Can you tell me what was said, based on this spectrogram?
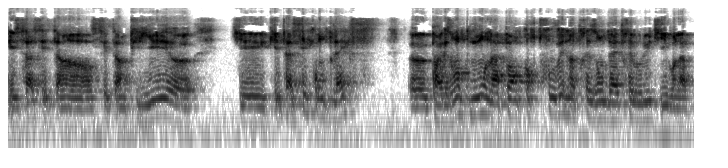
Et ça, c'est un, c'est un pilier qui est, qui est assez complexe euh, par exemple, nous, on n'a pas encore trouvé notre raison d'être évolutive. On, a,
